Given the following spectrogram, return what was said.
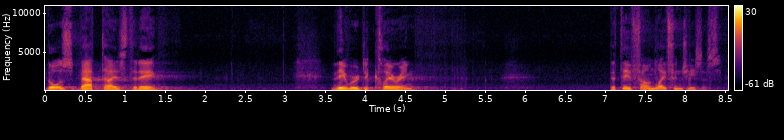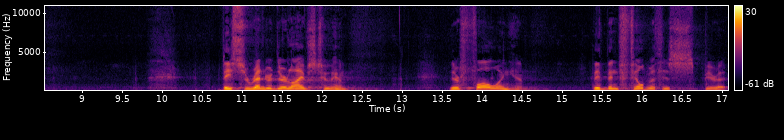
Those baptized today, they were declaring that they've found life in Jesus. They surrendered their lives to Him. They're following Him. They've been filled with His Spirit.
